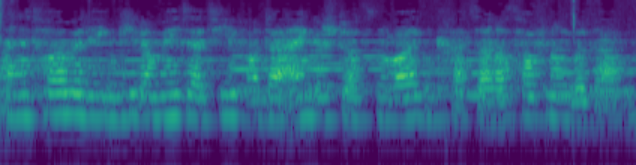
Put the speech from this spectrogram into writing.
Meine Träume liegen kilometertief unter eingestürzten Wolkenkratzern aus Hoffnung begraben.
